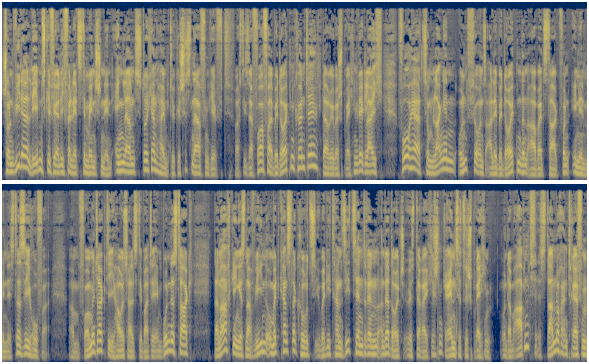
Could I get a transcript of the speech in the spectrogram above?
Schon wieder lebensgefährlich verletzte Menschen in England durch ein heimtückisches Nervengift. Was dieser Vorfall bedeuten könnte, darüber sprechen wir gleich. Vorher zum langen und für uns alle bedeutenden Arbeitstag von Innenminister Seehofer. Am Vormittag die Haushaltsdebatte im Bundestag. Danach ging es nach Wien, um mit Kanzler Kurz über die Transitzentren an der deutsch-österreichischen Grenze zu sprechen. Und am Abend ist dann noch ein Treffen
